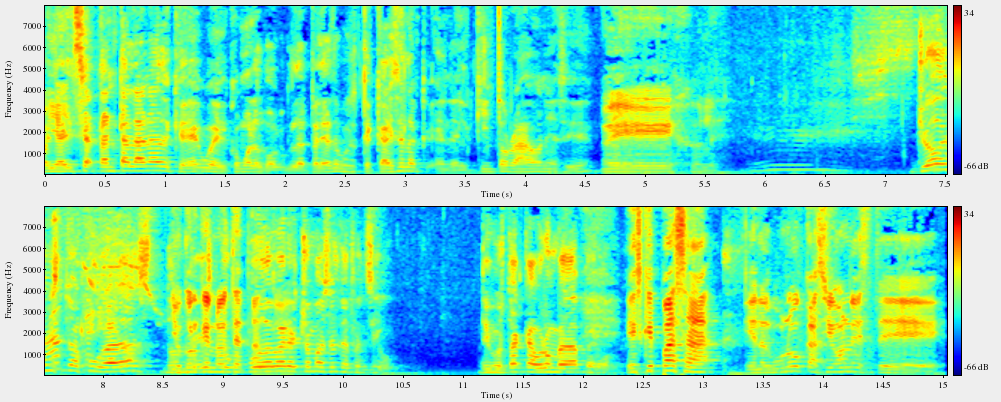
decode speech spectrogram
oye, hay sea tanta lana de que, eh, güey, como las peleas de boxeo, te caes en, la- en el quinto round y así. Híjole. Yo he visto jugadas donde creo que no pudo tanto, haber eh. hecho más el defensivo. Digo, está cabrón, ¿verdad? Pero Es que pasa, en alguna ocasión, este,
